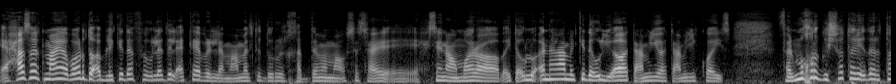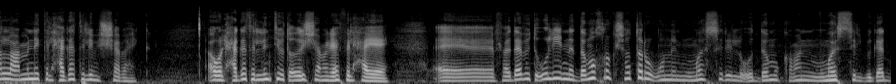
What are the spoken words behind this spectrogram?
إيه حصلت معايا برضو قبل كده في ولاد الأكابر لما عملت دور الخدامة مع أستاذ ع- حسين عمارة. بقيت أقول له أنا هعمل كده؟ يقول لي آه تعملي وهتعملي كويس. فالمخرج الشاطر يقدر يطلع منك الحاجات اللي مش شبهك. أو الحاجات اللي انت ما تقدريش تعمليها في الحياة. آه فده بتقولي إن ده مخرج شاطر وإن الممثل اللي قدامه كمان ممثل بجد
